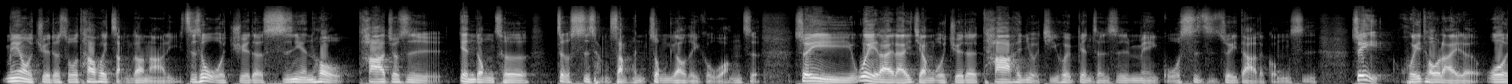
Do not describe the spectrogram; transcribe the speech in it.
没有觉得说它会涨到哪里，只是我觉得十年后它就是电动车这个市场上很重要的一个王者。所以未来来讲，我觉得它很有机会变成是美国市值最大的公司。所以回头来了，我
